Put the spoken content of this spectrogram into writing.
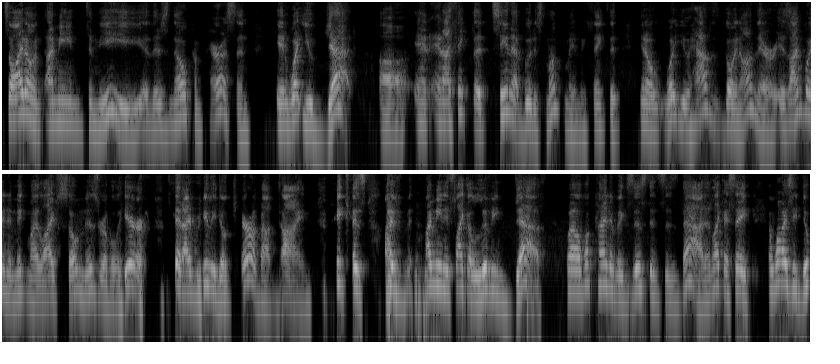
So I don't, I mean, to me, there's no comparison in what you get uh, and and I think that seeing that Buddhist monk made me think that you know what you have going on there is I'm going to make my life so miserable here that I really don't care about dying because I've I mean it's like a living death. Well, what kind of existence is that? And like I say, and why is he doing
